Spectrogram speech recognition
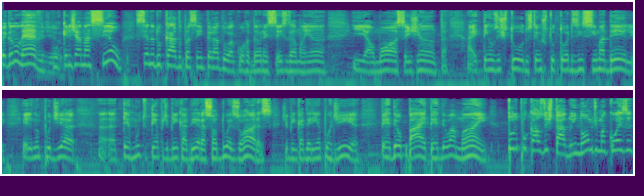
Pegando leve, porque ele já nasceu sendo educado para ser imperador, acordando às seis da manhã e almoça e janta. Aí tem os estudos, tem os tutores em cima dele. Ele não podia ah, ter muito tempo de brincadeira, só duas horas de brincadeirinha por dia. Perdeu o pai, perdeu a mãe, tudo por causa do Estado, em nome de uma coisa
